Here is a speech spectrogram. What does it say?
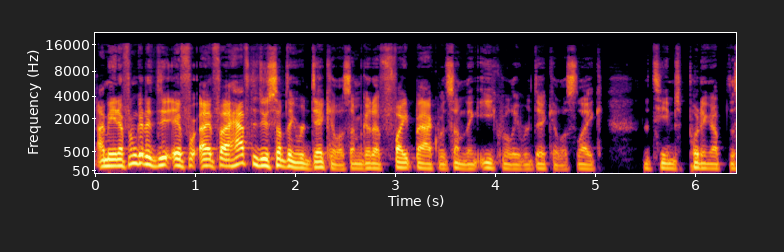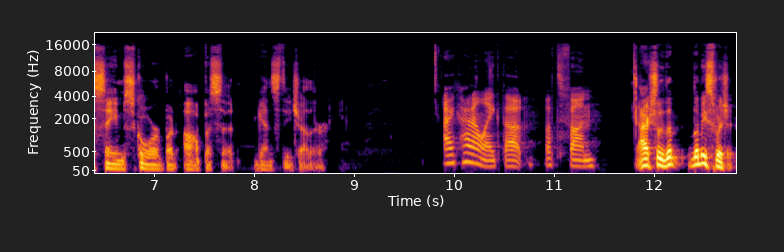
I mean, if I'm gonna do if if I have to do something ridiculous, I'm gonna fight back with something equally ridiculous, like the teams putting up the same score but opposite against each other. I kind of like that. That's fun. Actually, let, let me switch it.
